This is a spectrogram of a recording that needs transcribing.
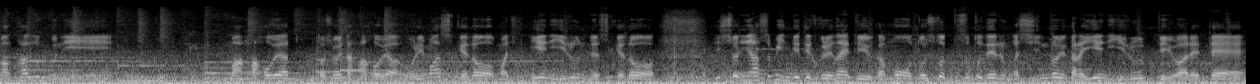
まあ、家族にまあ、母親、年老いた母親はおりますけど、まあ、家にいるんですけど、一緒に遊びに出てくれないというか、もう年取って外出るのがしんどいから家にいるって言われて、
